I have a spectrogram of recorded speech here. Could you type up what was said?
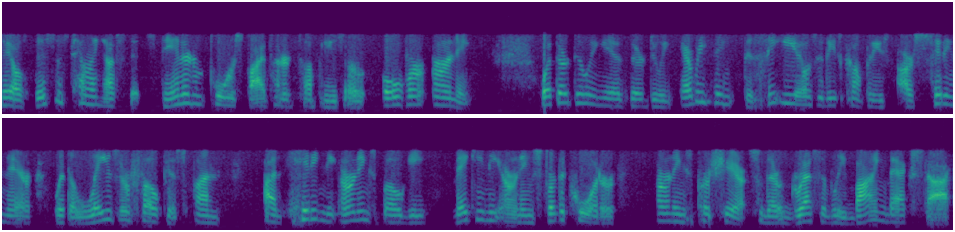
sales, this is telling us that Standard and Poor's 500 companies are over earning. What they're doing is they're doing everything. The CEOs of these companies are sitting there with a laser focus on on hitting the earnings bogey, making the earnings for the quarter, earnings per share. So they're aggressively buying back stock.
